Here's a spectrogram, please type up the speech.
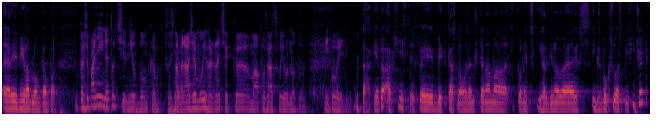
éry Neila Blomkampa. Každopádně ji netočí Neil Blomkamp, což znamená, jo. že můj hrneček eh, má pořád svoji hodnotu. Výpovědní. Tak, je to akční sci-fi, bitka s mimozemšťanama, ikonický hrdinové z Xboxu a z písíček?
